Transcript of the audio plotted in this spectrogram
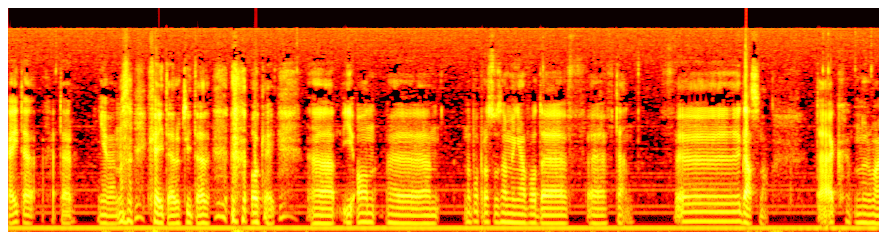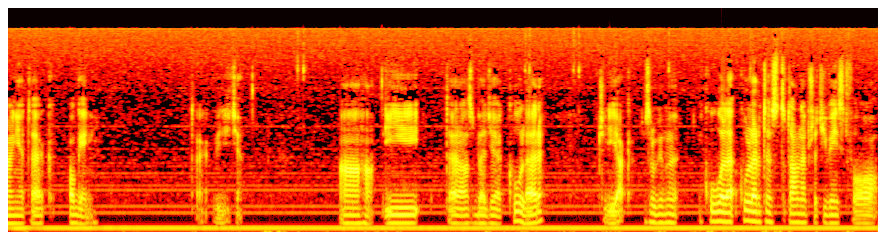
hater, hater, nie wiem, hater, cheater, okej. Okay. E, I on e, no po prostu zamienia wodę w, e, w ten, w gaz, no. Tak, normalnie, tak, ogień. Tak, widzicie. Aha, i teraz będzie cooler, czyli jak zrobimy cooler, cooler to jest totalne przeciwieństwo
